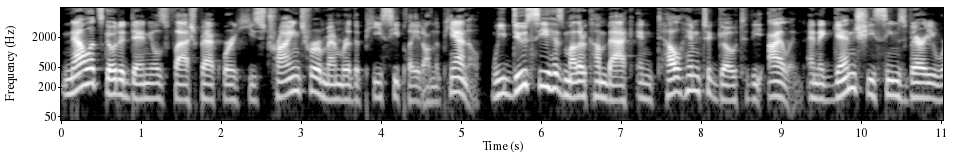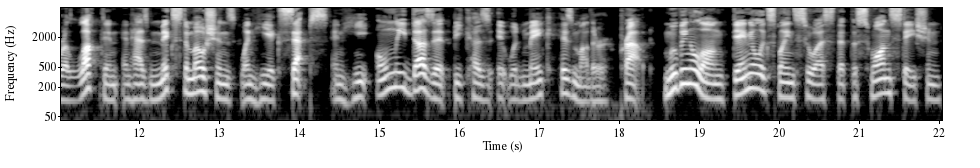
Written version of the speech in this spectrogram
Now let's go to Daniel's flashback where he's trying to remember the piece he played on the piano. We do see his mother come back and tell him to go to the island, and again she seems very reluctant and has mixed emotions when he accepts, and he only does it because it would make his mother proud. Moving along, Daniel explains to us that the Swan Station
